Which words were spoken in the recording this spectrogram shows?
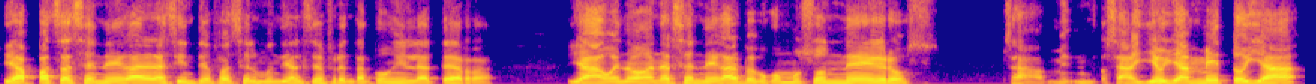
ya, pasa Senegal a la siguiente fase del Mundial, se enfrenta con Inglaterra. Ya, bueno, va a ganar Senegal, pero como son negros, o sea, o sea, yo ya meto ya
